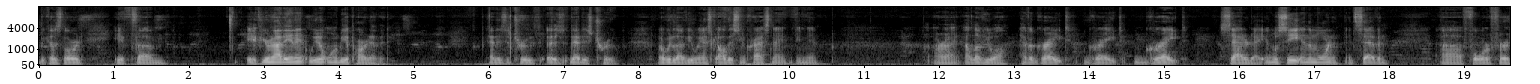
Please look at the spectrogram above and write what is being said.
Because, Lord, if um, if you're not in it, we don't want to be a part of it. That is the truth. That is true. Lord, we love you. We ask all this in Christ's name. Amen. All right. I love you all. Have a great, great, great Saturday. And we'll see you in the morning at 7 uh, for 1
